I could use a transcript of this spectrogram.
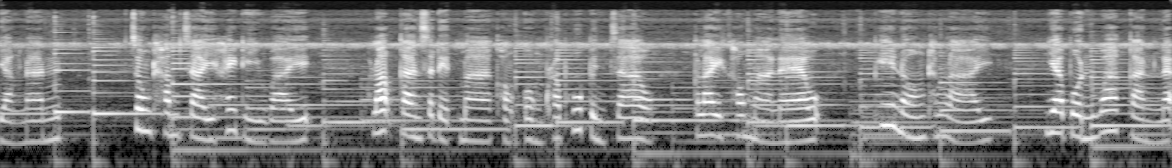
อย่างนั้น จงทำใจให้ดีไว้ เพราะการเสด็จมาขององค์พระผู้เป็นเจ้าใกล้เข้ามาแล้ว พี่น้องทั้งหลาย อย่าบ่นว่ากันและ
